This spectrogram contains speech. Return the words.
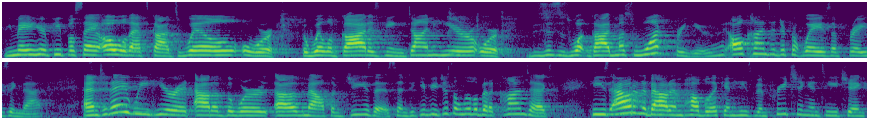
You may hear people say, oh, well, that's God's will, or the will of God is being done here, or this is what God must want for you. All kinds of different ways of phrasing that. And today we hear it out of the word out of the mouth of Jesus. And to give you just a little bit of context, he's out and about in public and he's been preaching and teaching,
